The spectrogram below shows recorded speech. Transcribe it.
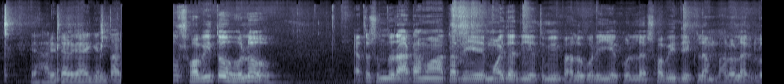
এই হাঁড়িটার গায়ে কিন্তু আর সবই তো হলো। এত সুন্দর আটা মাটা দিয়ে ময়দা দিয়ে তুমি ভালো করে ইয়ে করলে সবই দেখলাম ভালো লাগল।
